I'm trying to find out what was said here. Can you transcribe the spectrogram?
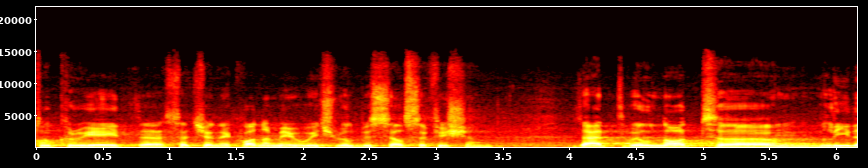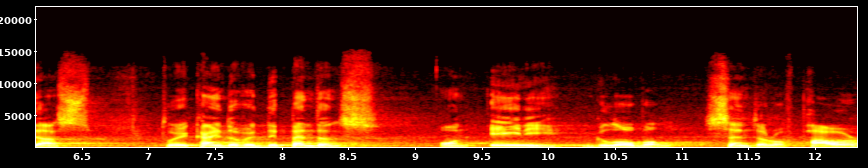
to create uh, such an economy which will be self-sufficient, that will not um, lead us to a kind of a dependence on any global center of power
